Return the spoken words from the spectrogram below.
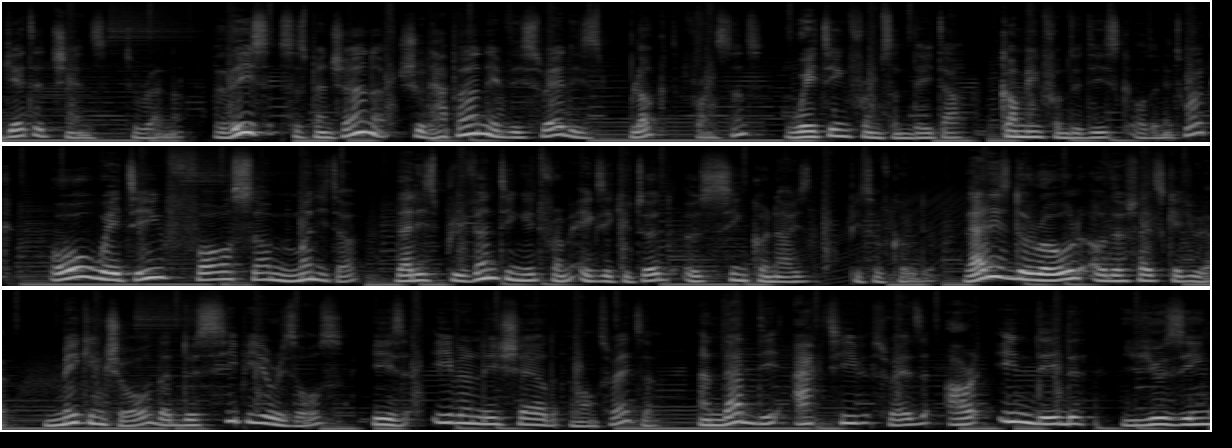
get a chance to run. This suspension should happen if this thread is blocked, for instance, waiting from some data coming from the disk or the network, or waiting for some monitor that is preventing it from executing a synchronized piece of code. That is the role of the thread scheduler, making sure that the CPU resource is evenly shared among threads and that the active threads are indeed using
